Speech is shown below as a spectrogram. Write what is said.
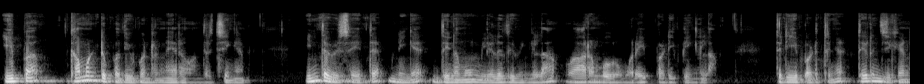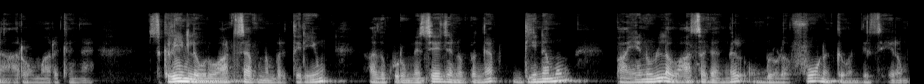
இப்போ கமெண்ட் பதிவு பண்ணுற நேரம் வந்துருச்சுங்க. இந்த விஷயத்தை நீங்கள் தினமும் எழுதுவீங்களா? வாரம் ஒரு முறை படிப்பீங்களா? தெரியப்படுத்துங்க. தெரிஞ்சுக்க நான் ஆர்வமாக இருக்குங்க. ஸ்க்ரீனில் ஒரு வாட்ஸ்அப் நம்பர் தெரியும். அதுக்கு ஒரு மெசேஜ் அனுப்புங்க. தினமும் பயனுள்ள வாசகங்கள் உங்களோட ஃபோனுக்கு வந்து சேரும்.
